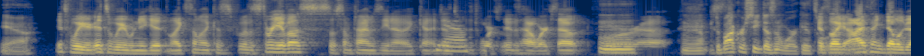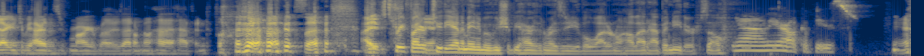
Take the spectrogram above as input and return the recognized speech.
Yeah. it's weird. It's weird when you get like someone because there's three of us, so sometimes you know it kind of Yeah. just it works. It is how it works out for. Mhm. uh Yeah. Democracy doesn't work. It's It's like I think Double Dragon should be higher than Super Mario Brothers. I don't know how that happened, but uh, it's uh, I, I- Street Fighter yeah. 2, the animated movie, should be higher than Resident Evil. I don't know how that happened either. So Yeah, we are all confused. yeah.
